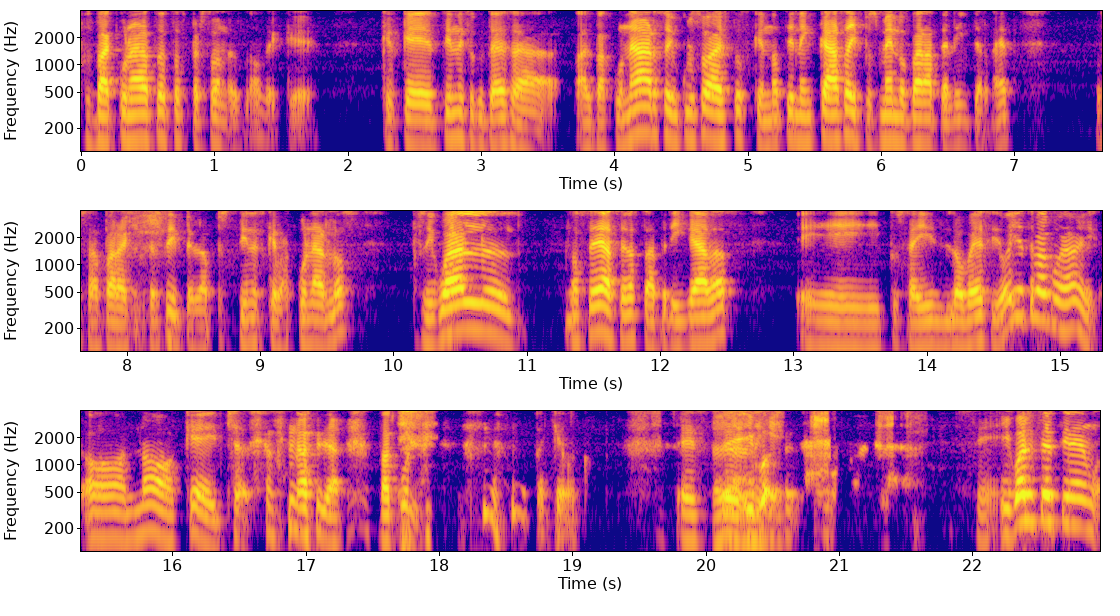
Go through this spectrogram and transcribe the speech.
pues, vacunar a todas estas personas, ¿no? De que, que, tienen dificultades al vacunarse, incluso a estos que no tienen casa y pues menos van a tener internet. O sea, para registrarse, pero pues tienes que vacunarlos. Pues igual, no sé, hacer hasta brigadas. Y pues ahí lo ves y, oye, te vacunar. Y, oh, no, ok, pues, no, ya, vacuna. ¿Qué vacuna? Este, igual, Igual ustedes tienen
